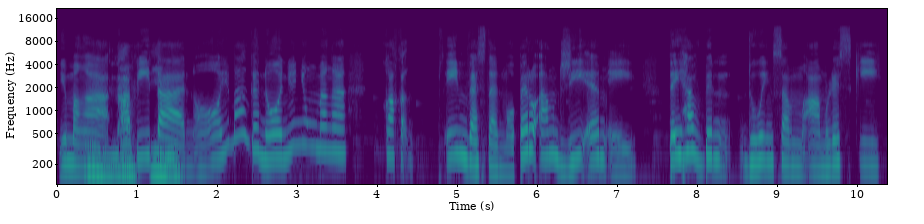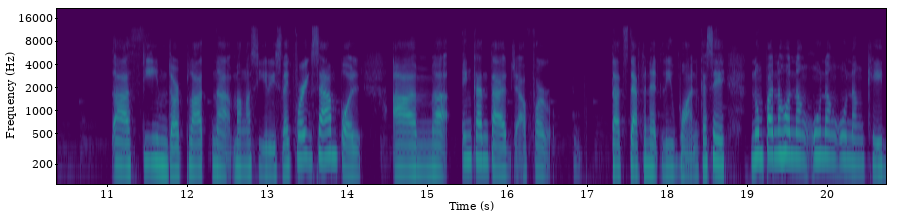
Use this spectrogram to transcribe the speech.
yung mga Mm, kabitan, oo, yung mga ganon, yun yung mga kaka- investan mo. Pero ang GMA, they have been doing some um, risky uh, themed or plot na mga series. Like for example, um, uh, Encantadia for that's definitely one kasi nung panahon ng unang-unang K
